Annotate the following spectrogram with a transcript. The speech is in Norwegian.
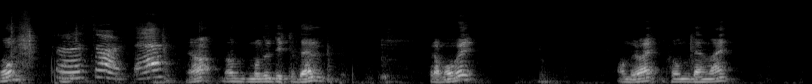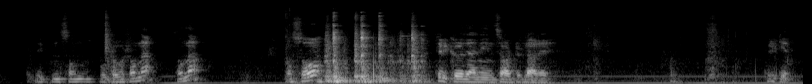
Sånn. Ja, da må du dytte den framover. Andre vei. Kom den veien. Dytt den sånn bortover sånn, ja. Sånn, ja. Og så trykker du den inn så hardt du klarer. Trykk inn.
